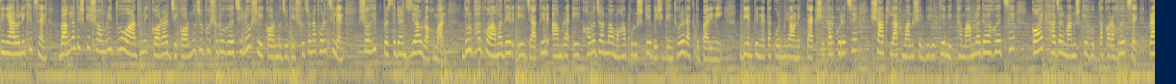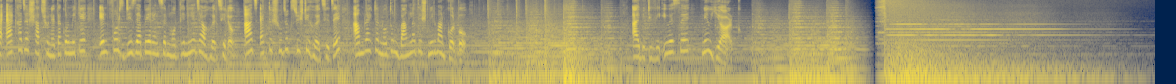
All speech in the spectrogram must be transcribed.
তিনি আরও লিখেছেন, বাংলাদেশকে সমৃদ্ধ ও আধুনিক করার যে কর্মযজ্ঞ শুরু হয়েছিল, সেই কর্মযজ্ঞের সূচনা করেছিলেন শহীদ প্রেসিডেন্ট জিয়াউর রহমান। দুর্ভাগ্য আমাদের এই জাতির, আমরা এই ক্ষণজন্মা মহাপুরুষকে বেশি দিন ধরে রাখতে পারিনি। বিএনপির নেতাকর্মীরা অনেক ত্যাগ স্বীকার করেছে, ষাট লাখ মানুষের বিরুদ্ধে মিথ্যা মামলা দেওয়া হয়েছে, কয়েক হাজার মানুষকে হত্যা করা হয়েছে, প্রায় এক হাজার সাতশো নেতাকর্মীকে এনফোর্স ডিসঅ্যাপিয়ারেন্সের মধ্যে নিয়ে যাওয়া হয়েছিল। আজ একটা সুযোগ সৃষ্টি হয়েছে যে আমরা একটা নতুন বাংলাদেশ নির্মাণ করব। IBTV USA New York.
